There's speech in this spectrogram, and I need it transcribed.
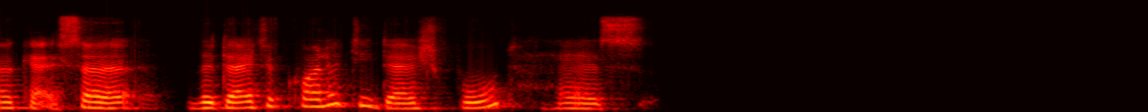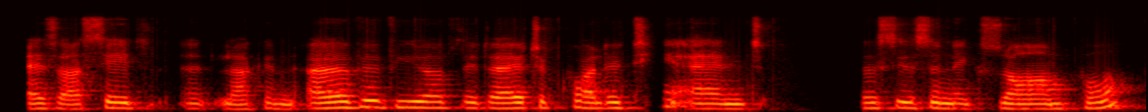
Okay, so the data quality dashboard has, as I said, like an overview of the data quality, and this is an example.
